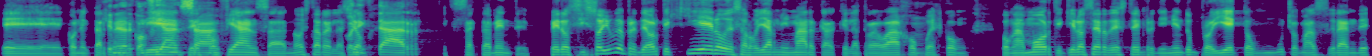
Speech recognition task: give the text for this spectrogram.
eh, conectar generar con confianza, confianza, ¿no? Esta relación. Conectar. Exactamente. Pero si soy un emprendedor que quiero desarrollar mi marca, que la trabajo pues con, con amor, que quiero hacer de este emprendimiento un proyecto mucho más grande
